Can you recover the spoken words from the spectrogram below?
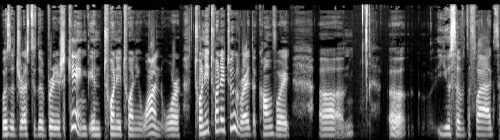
was addressed to the British King in 2021 or 2022, right? The convoy um, uh, use of the flags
